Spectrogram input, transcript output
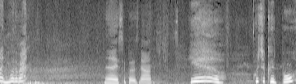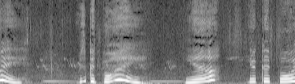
Come on, you wanna run? I suppose not. Yeah, who's a good boy? Who's a good boy? Yeah? You're a good boy?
